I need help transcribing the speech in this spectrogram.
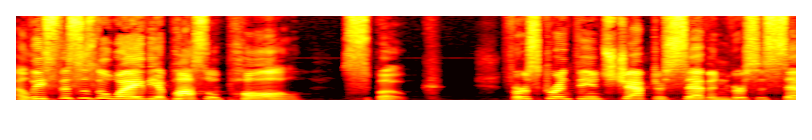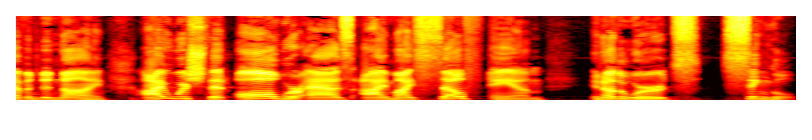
At least this is the way the apostle Paul spoke. 1 Corinthians chapter 7 verses 7 to 9. I wish that all were as I myself am, in other words, single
